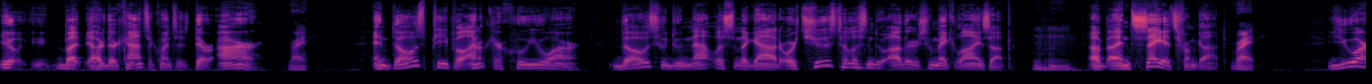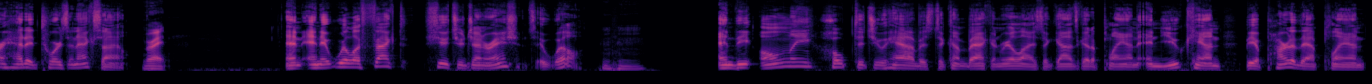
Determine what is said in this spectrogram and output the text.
You, but are there consequences? There are. Right. And those people, I don't care who you are, those who do not listen to God or choose to listen to others who make lies up Mm-hmm. uh, and say it's from God, Right. you are headed towards an exile. Right. And, and it will affect future generations. It will. Mm-hmm. And the only hope that you have is to come back and realize that God's got a plan and you can be a part of that plan.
